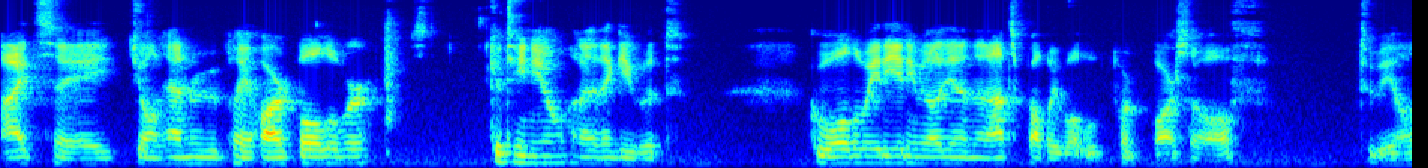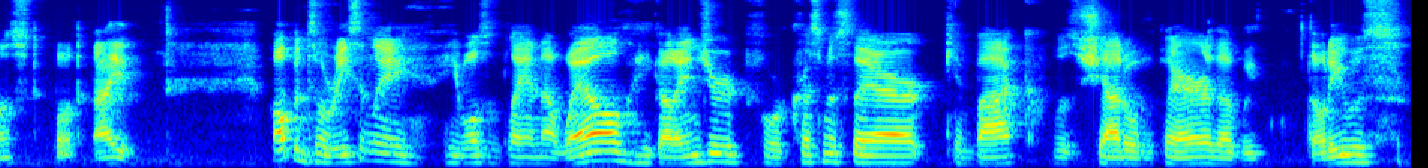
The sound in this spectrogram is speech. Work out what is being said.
I'd say John Henry would play hardball over Coutinho, and I think he would go all the way to eighty million, and that's probably what will put Barca off. To be honest, but I up until recently, he wasn't playing that well. He got injured before Christmas there, came back, was a shadow of the player that we thought he was.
